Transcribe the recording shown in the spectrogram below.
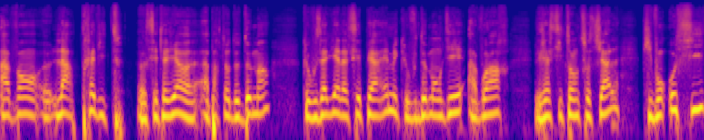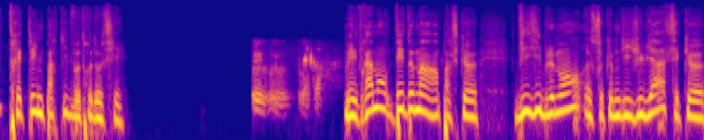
avant, là, très vite, c'est-à-dire à partir de demain, que vous alliez à la CPAM et que vous demandiez à voir les assistantes sociales qui vont aussi traiter une partie de votre dossier. Mmh, mmh, d'accord. Mais vraiment dès demain, hein, parce que visiblement, euh, ce que me dit Julia, c'est que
